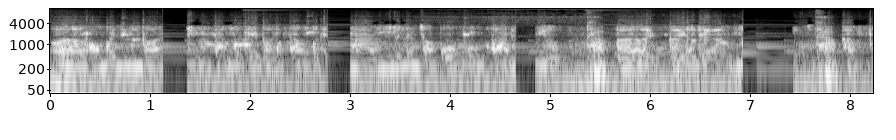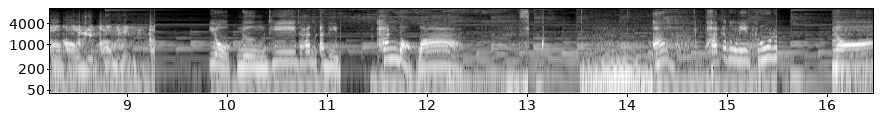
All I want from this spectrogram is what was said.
เอ่อของแผ่นดินตอนต่างประเทศต่างต่างประเทศนานเรื่องชอบโกงวงการอยู่ครับ เออก็อยากจะครับ ครับเพราะเขามีความ ประโยคหนึ่งที่ท่านอดีต ท่านบอกว่าอะพักกันตรงนี้ครู่หนึ่งน้อง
